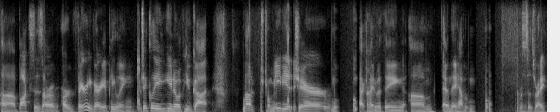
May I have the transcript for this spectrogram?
uh, boxes are are very very appealing, particularly you know if you've got a lot of social media to share, that kind of a thing, um, and they have services, right?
